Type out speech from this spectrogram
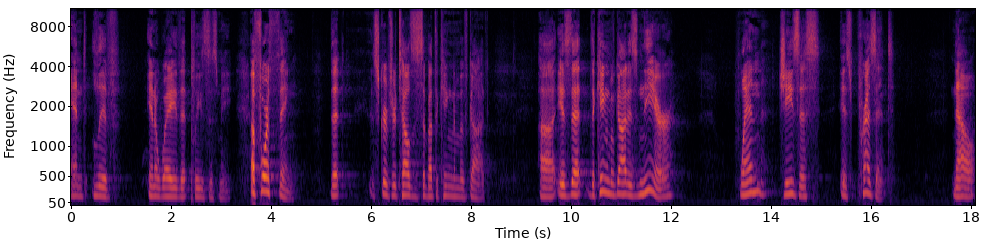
and live in a way that pleases me. A fourth thing that Scripture tells us about the kingdom of God uh, is that the kingdom of God is near when Jesus is present. Now,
